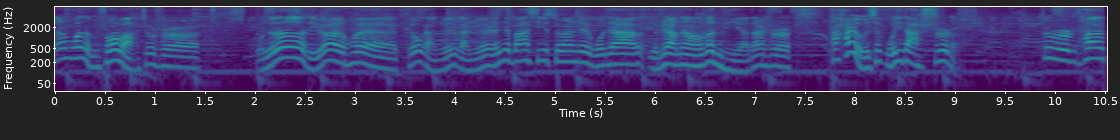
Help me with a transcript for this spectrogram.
但是不管怎么说吧，就是我觉得里约奥运会给我感觉就感觉人家巴西虽然这个国家有这样那样的问题啊，但是他还是有一些国际大师的。就是他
